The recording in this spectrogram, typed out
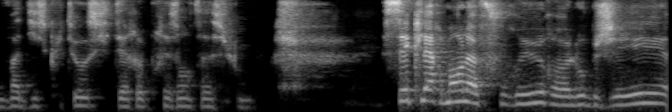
on va discuter aussi des représentations. C'est clairement la fourrure, euh, l'objet,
